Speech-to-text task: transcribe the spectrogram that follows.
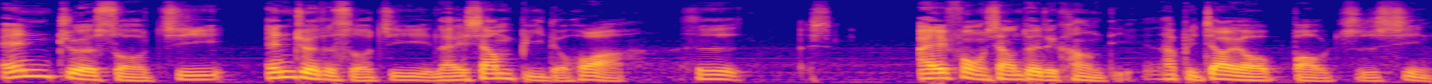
Android 手机、Android 的手机来相比的话，是 iPhone 相对的抗跌，它比较有保值性。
